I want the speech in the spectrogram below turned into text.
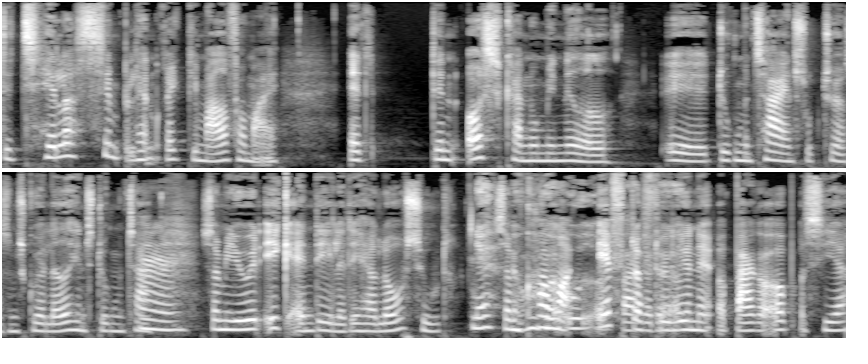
det tæller simpelthen rigtig meget for mig, at den Oscar-nominerede øh, dokumentarinstruktør, som skulle have lavet hendes dokumentar, mm. som i øvrigt ikke er en del af det her lawsuit, Ja, som kommer ud og bakker efterfølgende og bakker op og siger,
